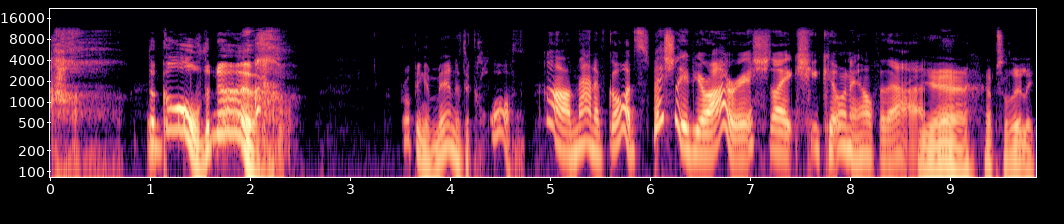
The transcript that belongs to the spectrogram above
the gall, the nerve! Robbing a man of the cloth. Oh, man of God, especially if you're Irish. Like, you're going to hell for that. Yeah, absolutely.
